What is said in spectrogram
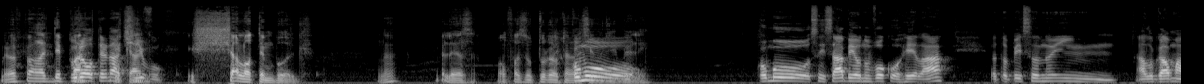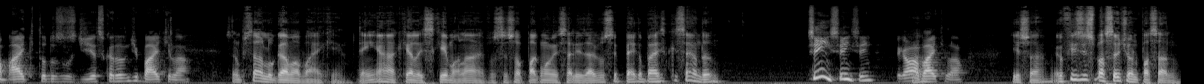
Melhor falar de Tour alternativo. E Charlottenburg. Né? Beleza. Vamos fazer um tour alternativo Como... de Berlim. Como vocês sabem, eu não vou correr lá. Eu tô pensando em alugar uma bike todos os dias, ficar andando de bike lá. Você não precisa alugar uma bike. Tem aquele esquema lá, você só paga uma mensalidade, você pega a bike e sai andando. Sim, sim, sim. Pegar uma ah. bike lá. Isso, é. Eu fiz isso bastante ano passado.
